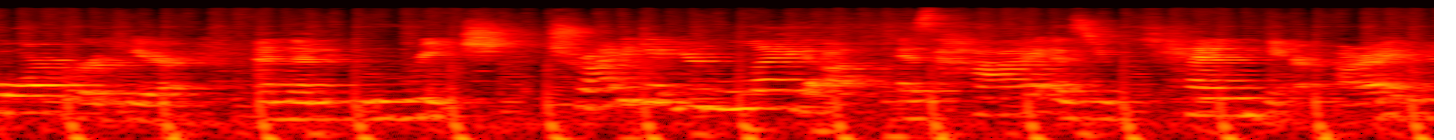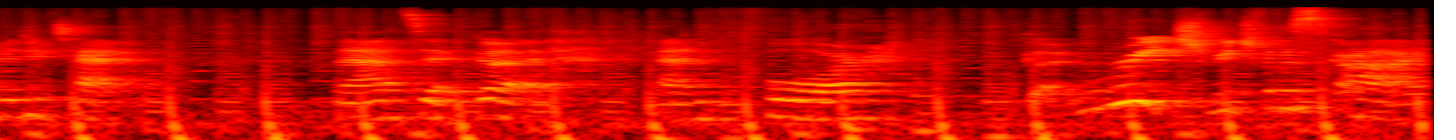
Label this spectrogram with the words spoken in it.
forward here and then reach. Try to get your leg up as high as you can here, all right? We're gonna do 10. That's it, good. And four, good. Reach, reach for the sky.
